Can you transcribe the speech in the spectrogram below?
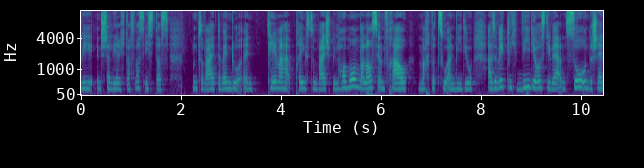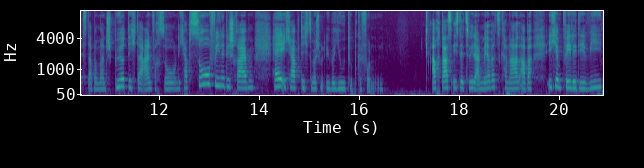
wie installiere ich das, was ist das und so weiter. Wenn du ein Thema bringst, zum Beispiel Hormonbalance und Frau, mach dazu ein Video. Also wirklich Videos, die werden so unterschätzt, aber man spürt dich da einfach so. Und ich habe so viele, die schreiben, hey, ich habe dich zum Beispiel über YouTube gefunden. Auch das ist jetzt wieder ein Mehrwertskanal, aber ich empfehle dir, wie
